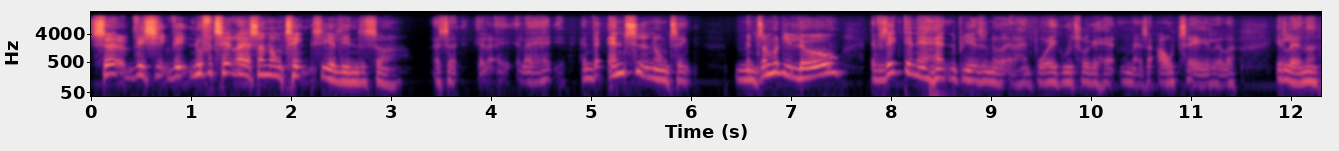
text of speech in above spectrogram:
så hvis, nu fortæller jeg så nogle ting, siger Linde så. Altså, eller, eller han vil antyde nogle ting, men så må de love, at hvis ikke den her handel bliver sådan noget, eller han bruger ikke udtrykket handel, men altså aftale eller et eller andet,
